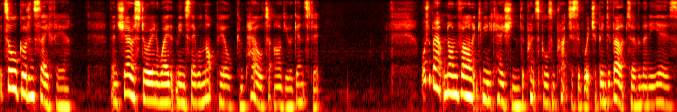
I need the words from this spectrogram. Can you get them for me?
It's all good and safe here. Then share a story in a way that means they will not feel compelled to argue against it. What about non-violent communication, the principles and practice of which have been developed over many years?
